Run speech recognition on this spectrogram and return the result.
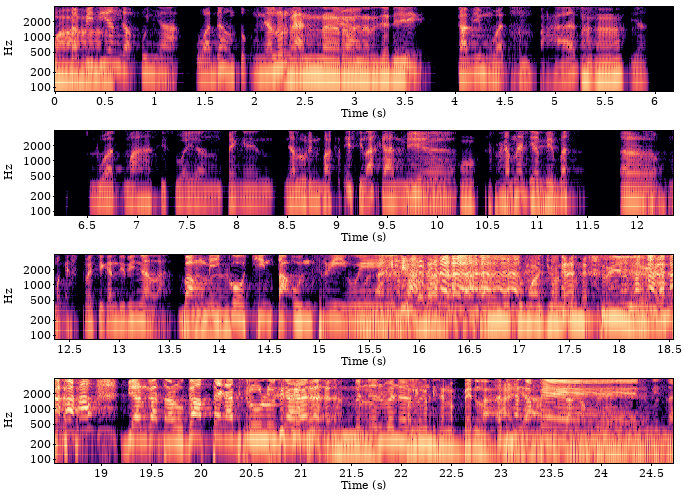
Wah. Tapi dia nggak punya wadah untuk menyalurkan. Benar Ya. benar. Jadi. Jadi kami membuat tempat Heeh. Buat mahasiswa yang pengen nyalurin bakat ya silahkan Iya. gitu. Oh keren Karena dia sih. bebas eh, mengekspresikan dirinya lah. Bang Bener. Miko cinta Unsri, weh. Demi kemajuan Unsri ya kan. Biar nggak terlalu gaptek habis lulus kan. Bener. Bener-bener. Paling nggak bisa ngeband lah. Ah, bisa ya. ngeband, bisa ngeband, bisa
